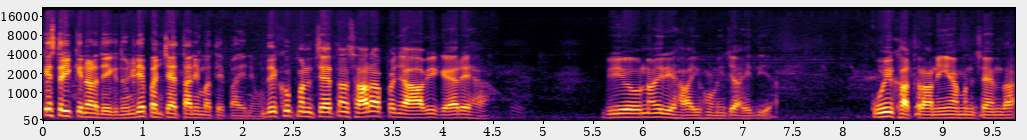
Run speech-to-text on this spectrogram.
ਕਿਸ ਤਰੀਕੇ ਨਾਲ ਦੇਖਦੇ ਹੋ ਜਿਹੜੇ ਪੰਚਾਇਤਾਂ ਨੇ ਮਤੇ ਪਾਏ ਨੇ ਹੁਣ? ਦੇਖੋ ਪੰਚਾਇਤਾਂ ਸਾਰਾ ਪੰਜਾਬ ਹੀ ਕਹਿ ਰਿਹਾ ਵੀ ਉਹਨਾਂ ਦੀ ਰਿਹਾਈ ਹੋਣੀ ਚਾਹੀਦੀ ਆ। ਕੋਈ ਖਤਰਾ ਨਹੀਂ ਆ ਮਨਚੈਨ ਦਾ।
